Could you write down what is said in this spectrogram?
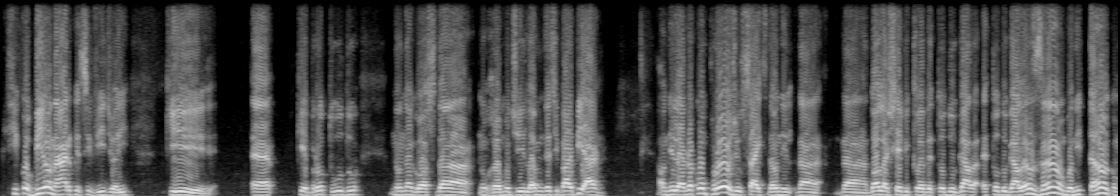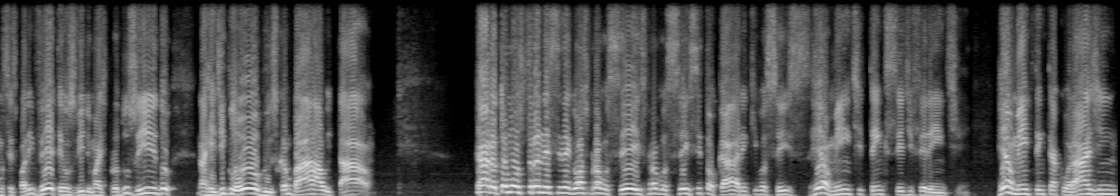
Ficou bilionário com esse vídeo aí, que é, quebrou tudo no negócio da, no ramo de lâminas de barbear. A Unilever comprou hoje o site da, da, da Dollar Shave Club, é todo, gal, é todo galanzão, bonitão, como vocês podem ver, tem uns vídeos mais produzidos na Rede Globo, escambau e tal. Cara, eu tô mostrando esse negócio para vocês, para vocês se tocarem que vocês realmente tem que ser diferente. Realmente tem que ter a coragem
